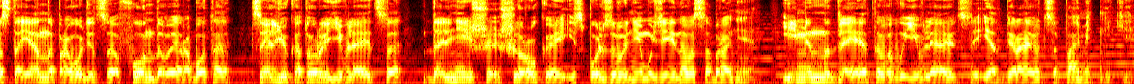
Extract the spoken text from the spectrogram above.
Постоянно проводится фондовая работа, целью которой является дальнейшее широкое использование музейного собрания. Именно для этого выявляются и отбираются памятники.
